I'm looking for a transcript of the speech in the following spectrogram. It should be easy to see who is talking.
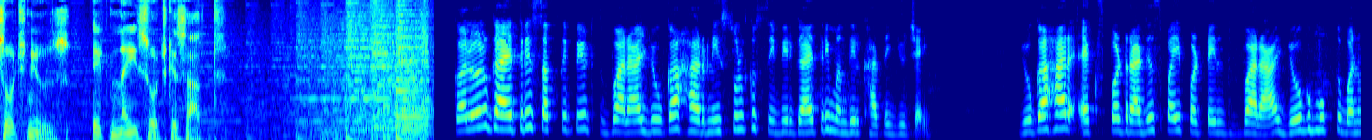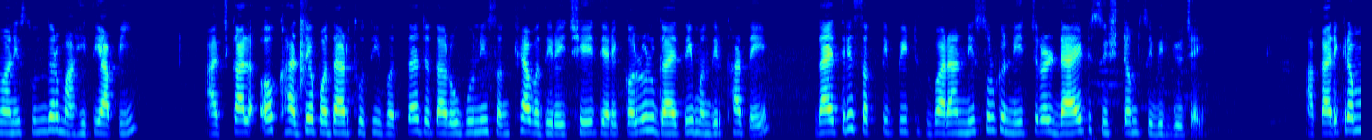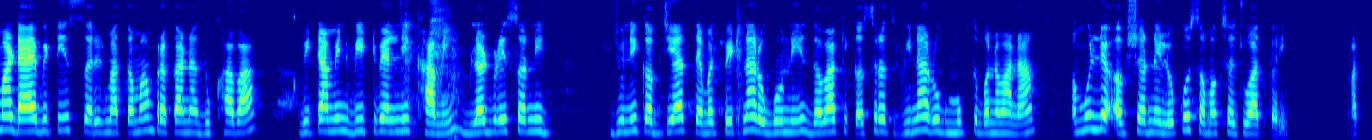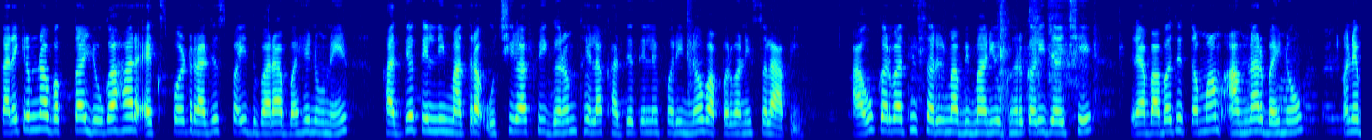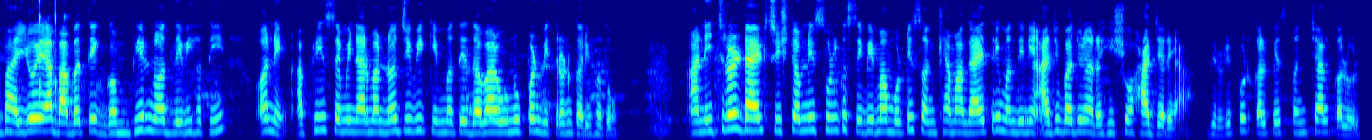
Speaker 1: सोच न्यूज एक नई सोच के साथ
Speaker 2: કલોલ ગાયત્રી શક્તિપીઠ દ્વારા યોગાહાર નિઃશુલ્ક શિબિર ગાયત્રી મંદિર ખાતે યોજાઈ યોગાહાર એક્સપર્ટ રાજેશભાઈ પટેલ દ્વારા યોગમુક્ત બનવાની સુંદર માહિતી આપી આજકાલ અખાદ્ય પદાર્થોથી વધતા જતા રોગોની સંખ્યા વધી રહી છે ત્યારે કલોલ ગાયત્રી મંદિર ખાતે ગાયત્રી શક્તિપીઠ દ્વારા નિઃશુલ્ક નેચરલ ડાયટ સિસ્ટમ શિબિર યોજાઈ આ કાર્યક્રમમાં ડાયાબિટીસ શરીરમાં તમામ પ્રકારના દુખાવા વિટામિન બી ટ્વેલ્વની ખામી, બ્લડ પ્રેશરની જૂની કબજિયાત તેમજ પેટના રોગોની દવા કે કસરત વિના રોગ મુક્ત બનવાના અમૂલ્ય અવસરને લોકો સમક્ષ રજૂઆત કરી. આ કાર્યક્રમના વક્તા યોગાહાર એક્સપર્ટ રાજેશભાઈ દ્વારા બહેનોને ખાદ્ય તેલની માત્રા ઓછી રાખવી, ગરમ થયેલા ખાદ્ય તેલને ફરી ન વાપરવાની સલાહ આપી. આવું કરવાથી શરીરમાં બીમારીઓ ઘર કરી જાય છે. ત્યારે આ બાબતે તમામ આવનાર બહેનો અને ભાઈઓએ આ બાબતે ગંભીર નોંધ લેવી હતી. અને આ ફ્રી સેમિનારમાં ન જેવી કિંમતે દવાઓનું પણ વિતરણ કર્યું હતું. આ નેચરલ ડાયટ સિસ્ટમની શુલ્ક શિબિરમાં મોટી સંખ્યામાં ગાયત્રી મંદિરની આજુબાજુના રહીશો હાજર રહ્યા. Bureau report Kalpesh Panchal, Kalol.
